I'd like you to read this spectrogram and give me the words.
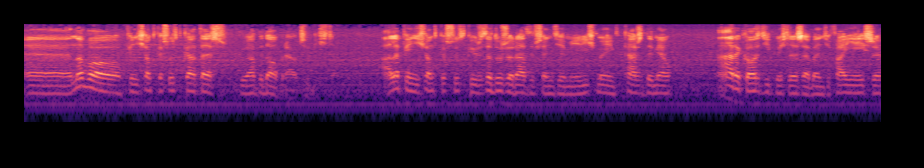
E, no bo 56 też byłaby dobra oczywiście. Ale 56 już za dużo razy wszędzie mieliśmy i każdy miał. A rekordzik myślę, że będzie fajniejszy.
